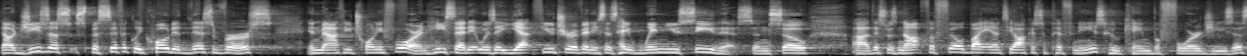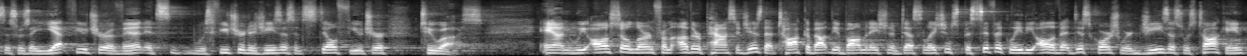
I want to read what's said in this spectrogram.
Now, Jesus specifically quoted this verse in Matthew 24. And he said it was a yet future event. He says, hey, when you see this. And so uh, this was not fulfilled by Antiochus Epiphanes, who came before Jesus. This was a yet future event. It was future to Jesus, it's still future to us. And we also learn from other passages that talk about the abomination of desolation, specifically the Olivet Discourse, where Jesus was talking.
